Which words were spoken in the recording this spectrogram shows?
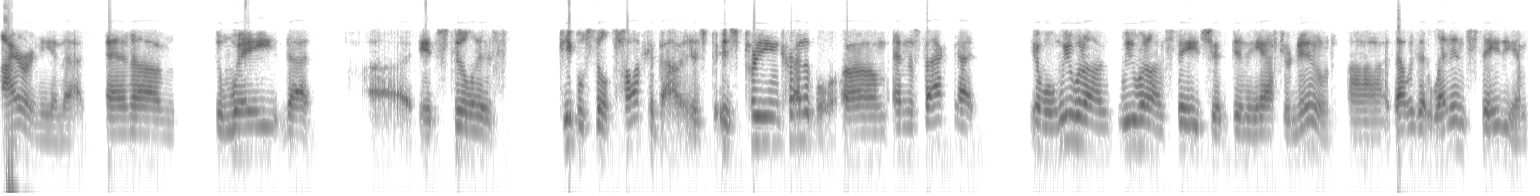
irony in that, and um, the way that uh, it still is, people still talk about it is is pretty incredible. Um, and the fact that know, when we went on, we went on stage in the afternoon. Uh, that was at Lenin Stadium,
